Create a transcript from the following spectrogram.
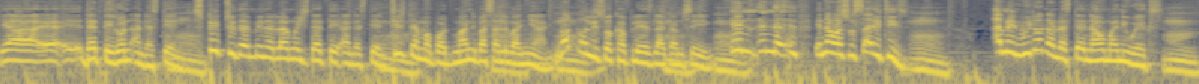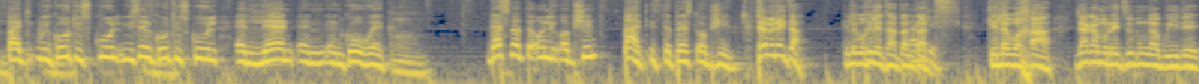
yeah, uh, that they don't understand. Speak to them in a language that they understand. Teach them about money basale banyane. Not only soccer players, like I'm saying, in in, the, in our societies. I mean, we don't understand how money works, but we go to school. You say go to school and learn and, and go work. That's not the only option, but it's the best option. terminator ke leboga jaaka moreetsi mongwe a buile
